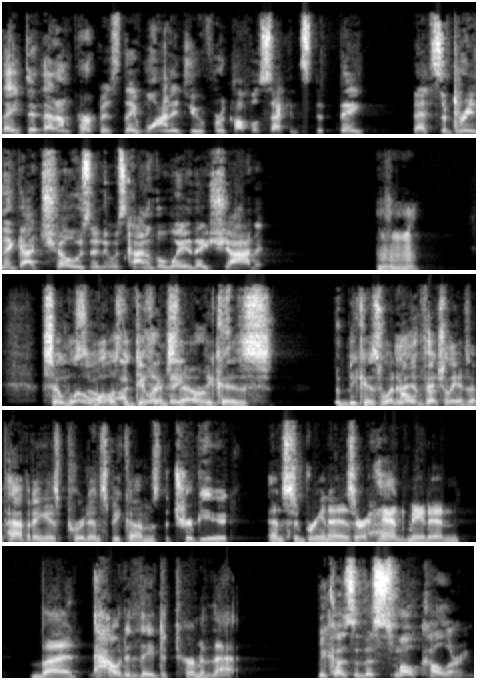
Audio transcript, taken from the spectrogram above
They did that on purpose. They wanted you for a couple seconds to think that Sabrina got chosen. It was kind of the way they shot it. hmm So what So what was the feel like difference they though? purposely- Because because what No, the- eventually ends up happening is Prudence becomes the tribute and Sabrina is her handmaiden. But how did they determine that? because of the smoke coloring.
